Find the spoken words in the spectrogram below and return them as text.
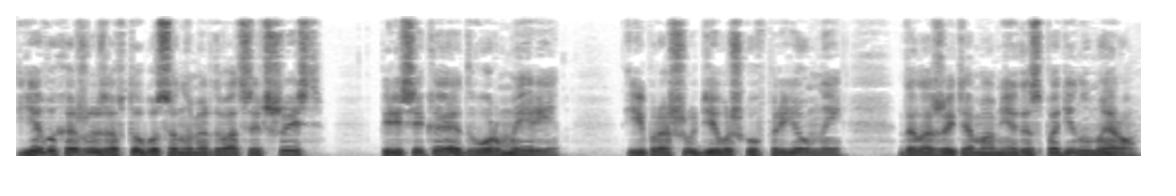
Я выхожу из автобуса номер 26, пересекаю двор мэрии и прошу девушку в приемной доложить о мне господину мэру.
